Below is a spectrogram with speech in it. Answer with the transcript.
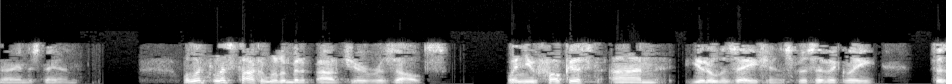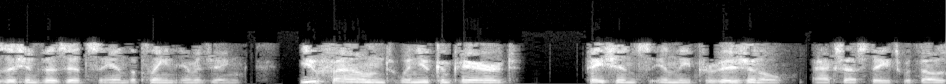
I understand. Well, let, let's talk a little bit about your results. When you focused on utilization, specifically physician visits and the plain imaging, you found when you compared patients in the provisional access states with those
